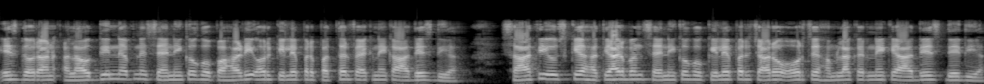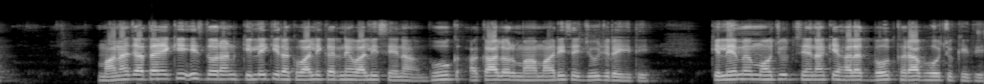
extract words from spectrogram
इस दौरान अलाउद्दीन ने अपने सैनिकों को पहाड़ी और किले पर पत्थर फेंकने का आदेश दिया। साथ ही उसके हथियारबंद सैनिकों को किले पर चारों ओर से हमला करने के आदेश दे दिया। माना जाता है कि इस दौरान किले की रखवाली करने वाली सेना भूख, अकाल और महामारी से जूझ रही थी। किले में मौजूद सेना की हालत बहुत खराब हो चुकी थी।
